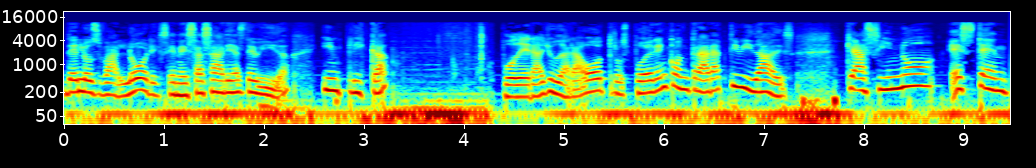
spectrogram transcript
de los valores en esas áreas de vida implica poder ayudar a otros, poder encontrar actividades que así no estén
